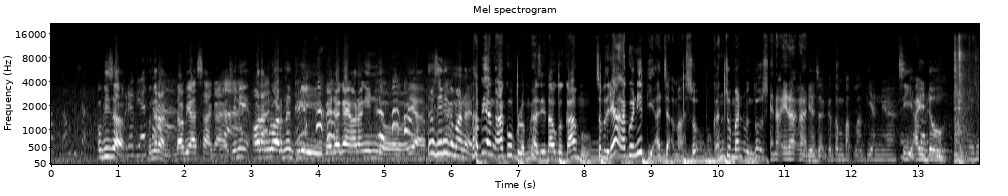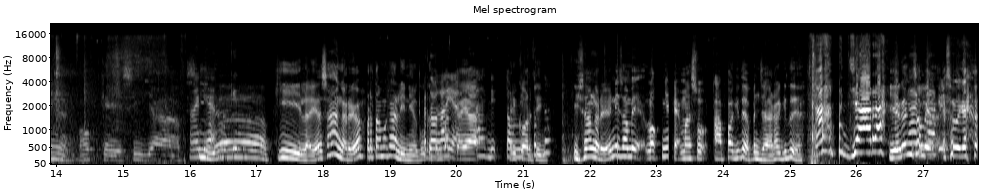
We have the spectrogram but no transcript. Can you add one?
Oh bisa? Udah biasa. Beneran? Udah biasa guys. Ini orang luar negeri, beda kayak orang Indo. Ya. Terus ini ke mana? Tapi yang aku belum kasih tahu ke kamu, sebenarnya aku ini diajak masuk bukan cuman untuk enak-enakan. Diajak ke tempat latihannya si idol. Oke, siap. Karena dia siap. mungkin- Gila ya, sangar ya. Pertama kali nih aku Pertama ke tempat ya? kayak Ah, di- recording. ditutup Ih, sangar ya. Ini sampai locknya kayak masuk apa gitu ya, penjara gitu ya. Ah, penjara. Iya kan sampai sampai kayak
